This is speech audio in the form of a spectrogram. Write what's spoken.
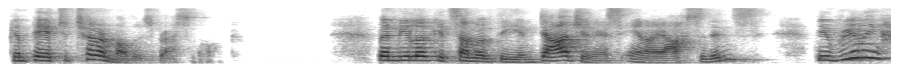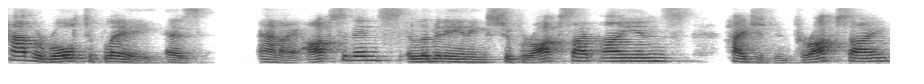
compared to term mother's breast milk. When we look at some of the endogenous antioxidants, they really have a role to play as antioxidants, eliminating superoxide ions, hydrogen peroxide,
